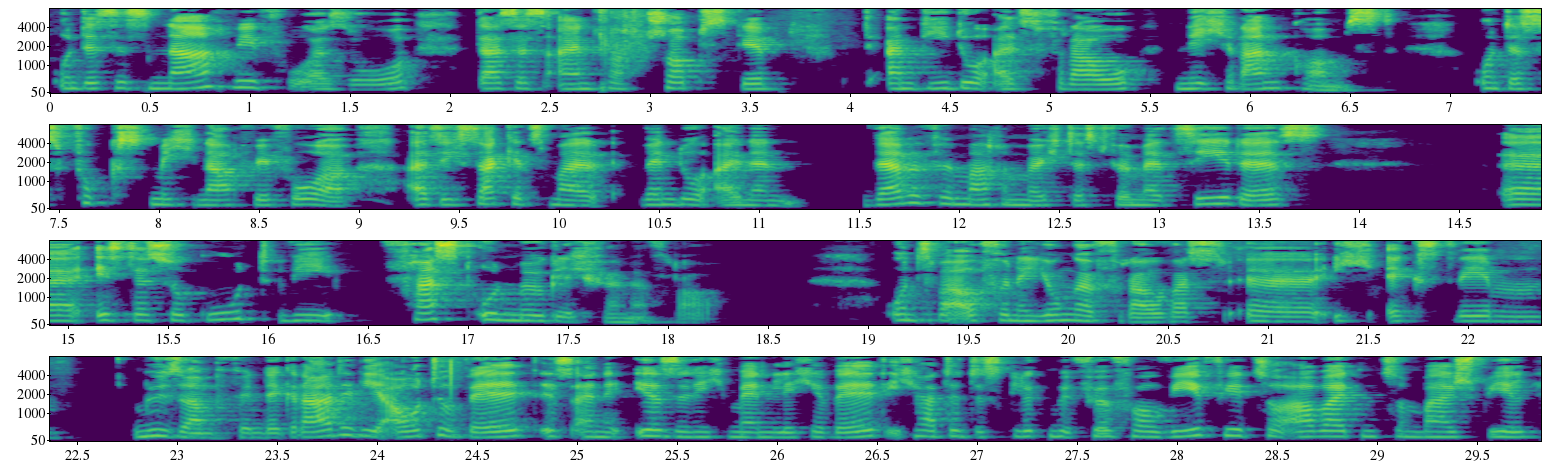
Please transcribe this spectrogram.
Und es ist nach wie vor so, dass es einfach Jobs gibt, an die du als Frau nicht rankommst. Und das fuchst mich nach wie vor. Also ich sag jetzt mal, wenn du einen Werbefilm machen möchtest für Mercedes, äh, ist es so gut wie fast unmöglich für eine Frau. Und zwar auch für eine junge Frau, was äh, ich extrem mühsam finde. Gerade die Autowelt ist eine irrsinnig männliche Welt. Ich hatte das Glück, für VW viel zu arbeiten zum Beispiel.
